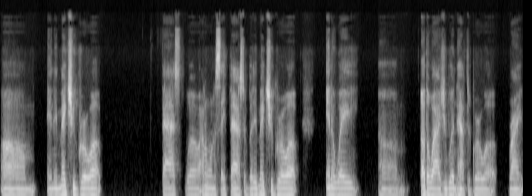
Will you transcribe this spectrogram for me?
um, and it makes you grow up fast. Well, I don't want to say faster, but it makes you grow up in a way. Um, otherwise, you wouldn't have to grow up, right?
